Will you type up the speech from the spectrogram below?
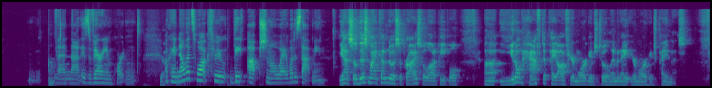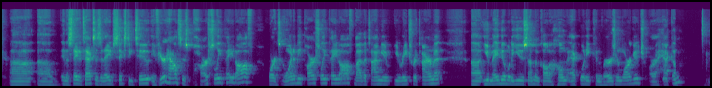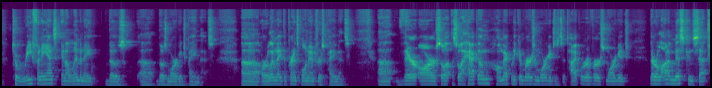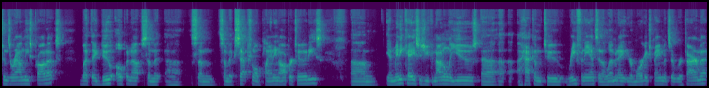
Then that is very important. Yeah. Okay, now let's walk through the optional way. What does that mean? Yeah, so this might come to a surprise to a lot of people. Uh, you don't have to pay off your mortgage to eliminate your mortgage payments. Uh, uh, in the state of Texas at age 62, if your house is partially paid off or it's going to be partially paid off by the time you, you reach retirement, uh, you may be able to use something called a home equity conversion mortgage or a HECM to refinance and eliminate those uh, those mortgage payments uh, or eliminate the principal and interest payments. Uh, there are so so a HECM home equity conversion mortgage is a type of reverse mortgage. There are a lot of misconceptions around these products, but they do open up some uh, some some exceptional planning opportunities. Um, in many cases, you can not only use uh, a, a HECM to refinance and eliminate your mortgage payments at retirement,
